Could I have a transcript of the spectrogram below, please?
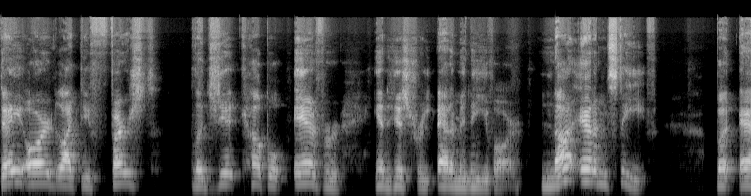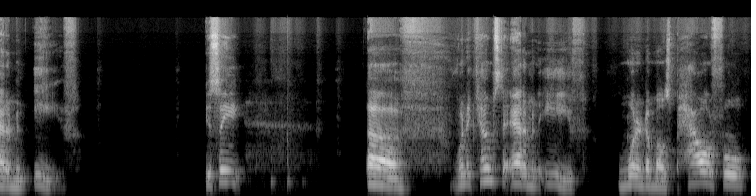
they are like the first legit couple ever in history, Adam and Eve are. Not Adam and Steve, but Adam and Eve. You see, uh, when it comes to Adam and Eve, one of the most powerful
